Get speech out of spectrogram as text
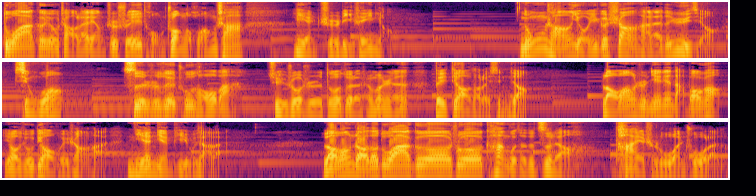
杜阿哥又找来两只水桶，装了黄沙，练直立飞鸟。农场有一个上海来的狱警，姓汪，四十岁出头吧，据说是得罪了什么人，被调到了新疆。老汪是年年打报告，要求调回上海，年年批不下来。老汪找到杜阿哥说看过他的资料，他也是卢湾出来的，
